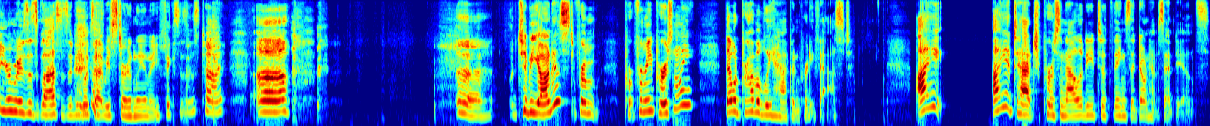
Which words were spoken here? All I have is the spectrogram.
He removes his glasses and he looks at me sternly and then he fixes his tie. Uh, uh, to be honest, from per, for me personally, that would probably happen pretty fast. I I attach personality to things that don't have sentience.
